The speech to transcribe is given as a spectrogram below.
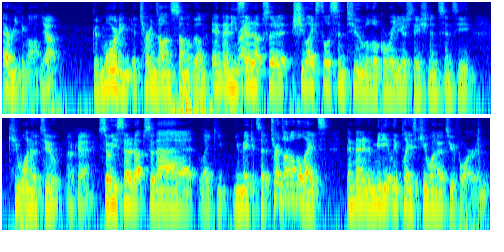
everything off. Yep. Good morning, it turns on some of them, and then he set it up so that she likes to listen to a local radio station in Cincy, Q102. Okay. So he set it up so that like you, you make it so that it turns on all the lights, and then it immediately plays Q102 for her. And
